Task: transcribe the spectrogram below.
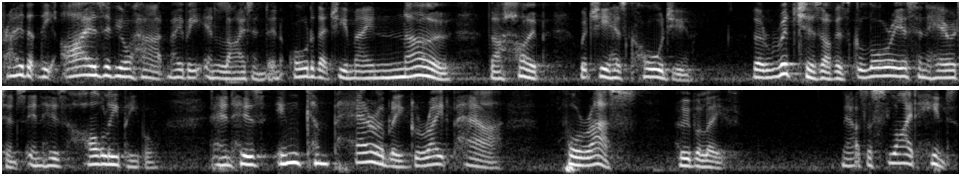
Pray that the eyes of your heart may be enlightened in order that you may know the hope which he has called you, the riches of his glorious inheritance in his holy people, and his incomparably great power for us who believe. Now, it's a slight hint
